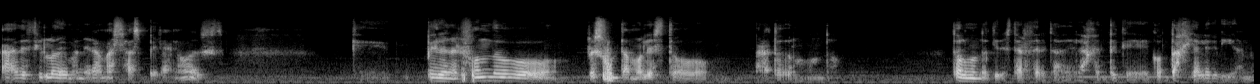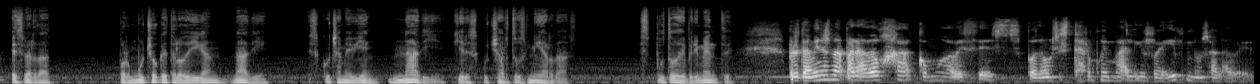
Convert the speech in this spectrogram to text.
a decirlo de manera más áspera, ¿no? Es pero en el fondo resulta molesto para todo el mundo. Todo el mundo quiere estar cerca de la gente que contagia alegría, ¿no? Es verdad. Por mucho que te lo digan, nadie, escúchame bien, nadie quiere escuchar tus mierdas. Es puto deprimente. Pero también es una paradoja como a veces podemos estar muy mal y reírnos a la vez.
